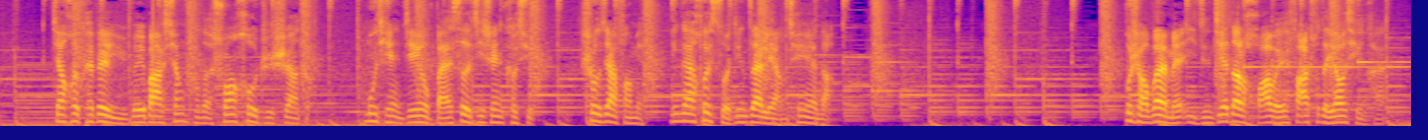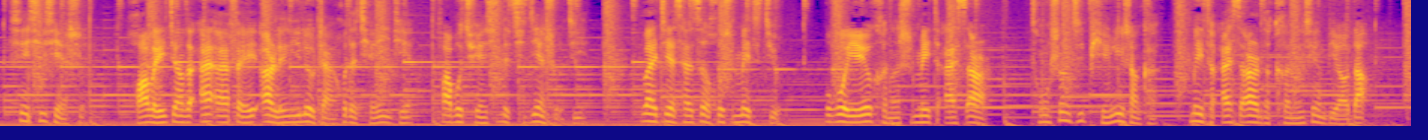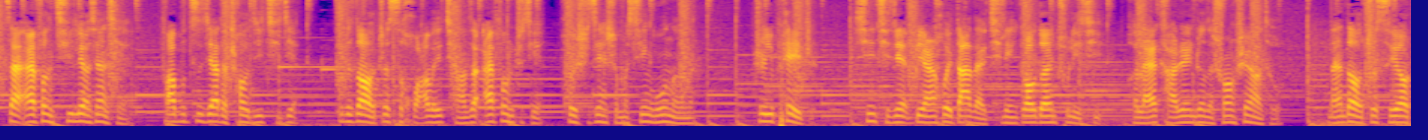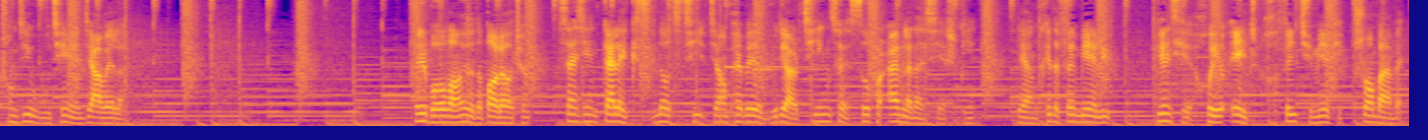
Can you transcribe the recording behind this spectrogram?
将会配备与 V 八相同的双后置摄像头。目前仅有白色机身可选，售价方面应该会锁定在两千元档。不少外媒已经接到了华为发出的邀请函。信息显示，华为将在 IFA 2016展会的前一天发布全新的旗舰手机，外界猜测会是 Mate 9，不过也有可能是 Mate S2。从升级频率上看，Mate S2 的可能性比较大。在 iPhone 7亮相前发布自家的超级旗舰，不知道这次华为抢在 iPhone 之前会实现什么新功能呢？至于配置，新旗舰必然会搭载麒麟高端处理器和徕卡认证的双摄像头。难道这次要冲击五千元价位了？微博网友的爆料称，三星 Galaxy Note 7将配备5.7英寸 Super AMOLED 显示屏，2K 的分辨率，并且会有 Edge 和非曲面屏双版本。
